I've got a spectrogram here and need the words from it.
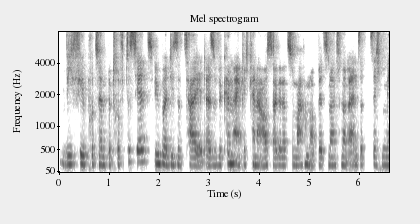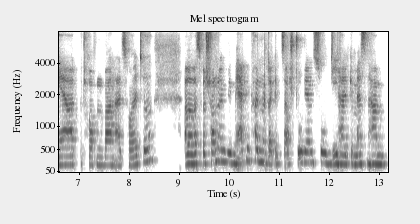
wie viel Prozent betrifft es jetzt über diese Zeit. Also wir können eigentlich keine Aussage dazu machen, ob jetzt 1971 mehr betroffen waren als heute. Aber was wir schon irgendwie merken können, und da gibt es auch Studien zu, die halt gemessen haben,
